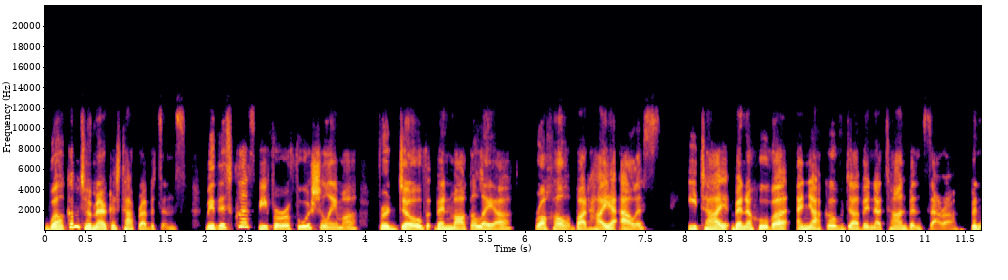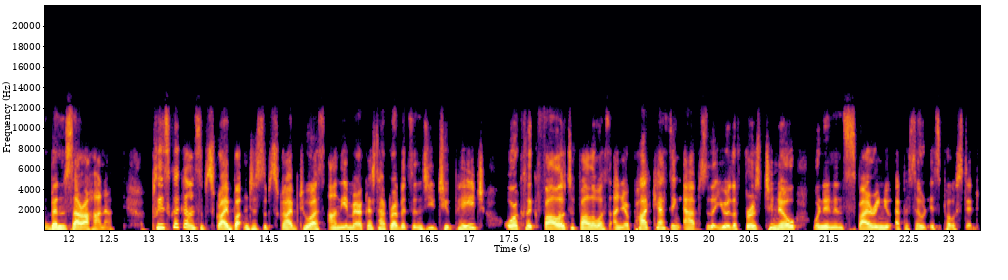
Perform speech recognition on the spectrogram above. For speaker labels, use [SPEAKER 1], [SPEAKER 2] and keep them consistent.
[SPEAKER 1] Welcome to America's Top Rebbitzins. May this class be for Rafua Shalema, for Dov ben Malka Rachel Badhaya Alice, Itai ben Ahuva, and Yaakov David Natan ben Sarah, ben, ben Sarahana. Please click on the subscribe button to subscribe to us on the America's Top Rebbitzins YouTube page, or click follow to follow us on your podcasting app so that you are the first to know when an inspiring new episode is posted.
